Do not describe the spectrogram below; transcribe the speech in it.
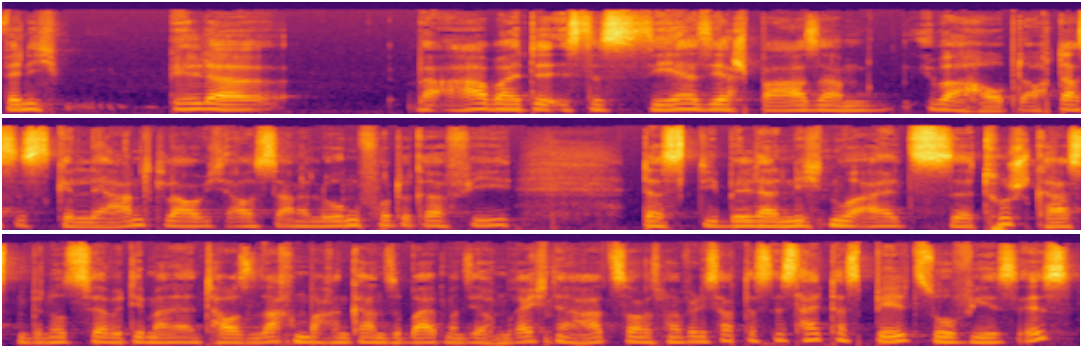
wenn ich Bilder bearbeite, ist es sehr, sehr sparsam überhaupt. Auch das ist gelernt, glaube ich, aus der analogen Fotografie dass die Bilder nicht nur als äh, Tuschkasten benutzt werden, mit dem man tausend Sachen machen kann, sobald man sie auf dem Rechner hat, sondern dass man wirklich sagt, das ist halt das Bild so, wie es ist.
